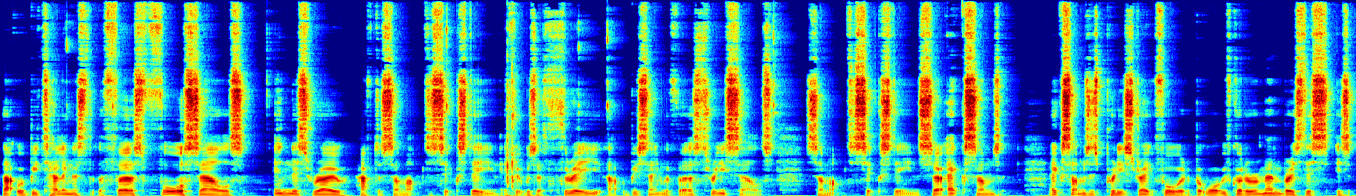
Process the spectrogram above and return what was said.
That would be telling us that the first four cells in this row have to sum up to 16. If it was a 3, that would be saying the first three cells sum up to 16. So x sums X sums is pretty straightforward, but what we've got to remember is this is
